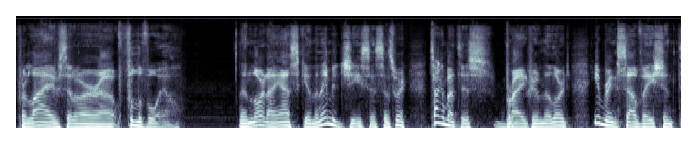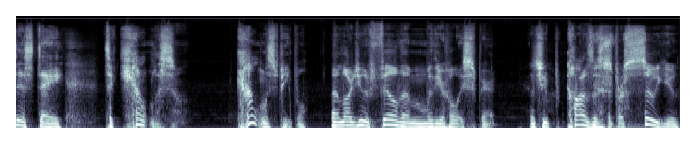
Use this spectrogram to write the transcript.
for lives that are uh, full of oil. And Lord, I ask you in the name of Jesus, as we're talking about this bridegroom, the Lord, you bring salvation this day to countless, countless people. And Lord, you would fill them with your Holy Spirit, that you cause us to pursue you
